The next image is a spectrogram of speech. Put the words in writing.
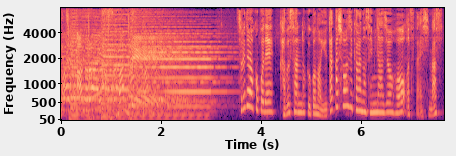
マーケットアナライズマンデはここで株365の豊か商事からのセミナー情報をお伝えします。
